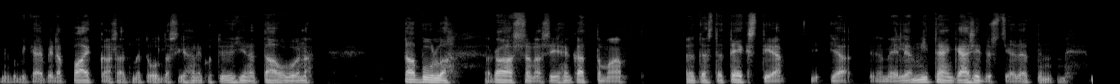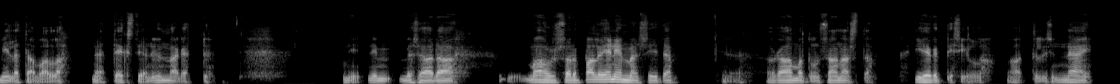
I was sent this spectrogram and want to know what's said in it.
niin kuin mikä ei pidä paikkaansa, että me tultaisiin ihan niin kuin tyhjinä tauluina tabulla raassana siihen katsomaan tästä tekstiä. ja, ja meillä ei ole mitään käsitystä siitä, että millä tavalla näitä tekstejä on ymmärretty, niin, niin me saadaan mahdollisuus saada paljon enemmän siitä raamatun sanasta irti silloin, ajattelisin näin.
